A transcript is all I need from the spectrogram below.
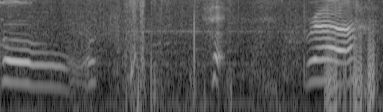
go, bruh.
